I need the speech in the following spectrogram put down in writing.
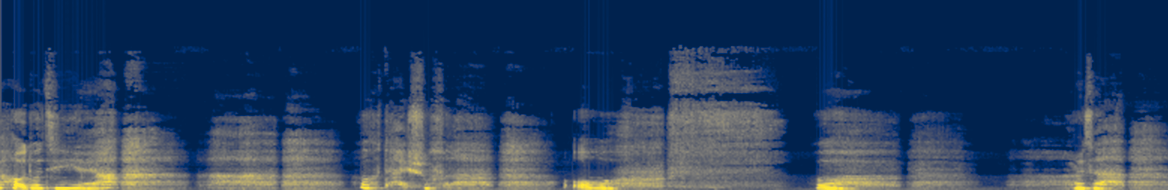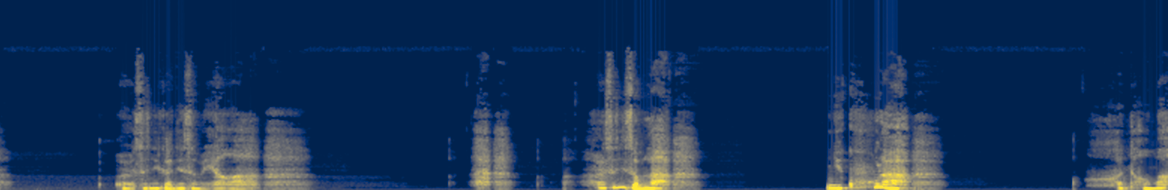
好多精液呀！哦，太舒服了！哦，哦，儿子，儿子，你感觉怎么样啊？儿子，你怎么了？你哭了？很疼吗？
